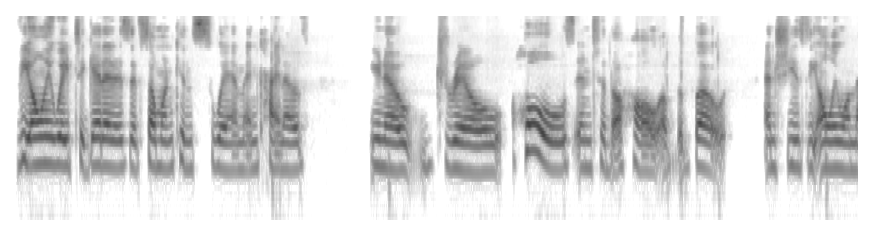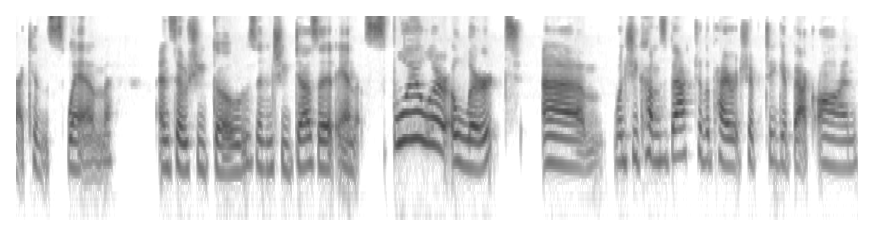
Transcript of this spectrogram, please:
the only way to get it is if someone can swim and kind of you know drill holes into the hull of the boat and she's the only one that can swim and so she goes and she does it and spoiler alert um, when she comes back to the pirate ship to get back on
